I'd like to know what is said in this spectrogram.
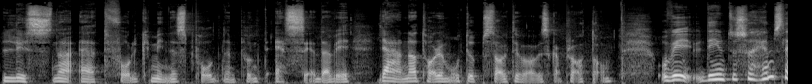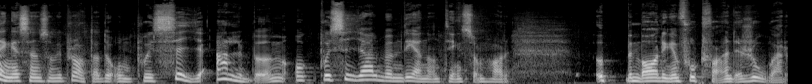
lyssna folkminnespodden.se där vi gärna tar emot uppslag till vad vi ska prata om. Och vi, det är inte så hemskt länge sedan som vi pratade om poesialbum och poesialbum det är någonting som har uppenbarligen fortfarande roar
